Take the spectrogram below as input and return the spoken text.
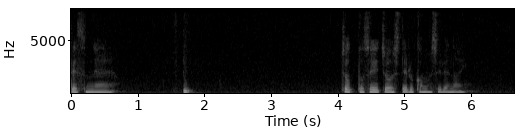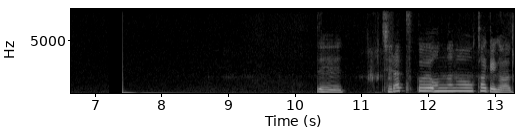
ですね。ちょっと成長してるかもしれない。でちらつく女の影があって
